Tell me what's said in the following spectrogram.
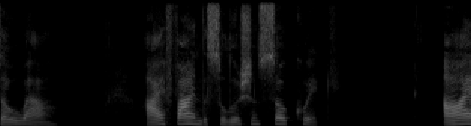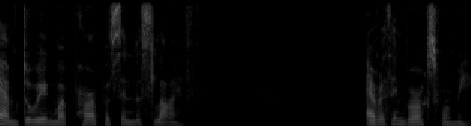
so well. I find the solution so quick. I am doing my purpose in this life. Everything works for me.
